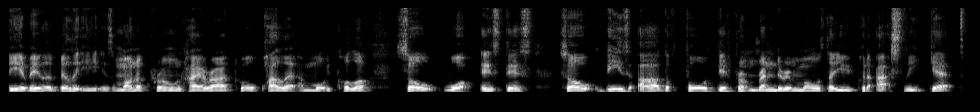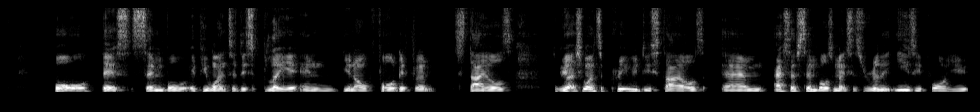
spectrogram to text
the availability is monochrome, hierarchical, palette, and multicolor. So what is this? So these are the four different rendering modes that you could actually get for this symbol if you want to display it in you know four different styles if you actually want to preview these styles, um, SF Symbols makes this really easy for you.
